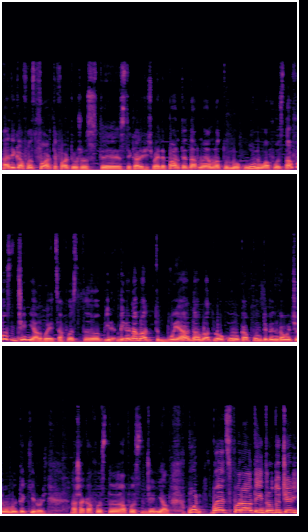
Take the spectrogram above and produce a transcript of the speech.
Adică a fost foarte, foarte ușor să te, să te califici mai departe, dar noi am luat locul 1, a fost, a fost genial băieți, a fost uh, bine. Bine, n-am luat buia, dar am luat locul 1 ca puncte pentru că au cel mai multe kiruri. Așa că a fost, uh, a fost genial. Bun, băieți, fără alte introduceri,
